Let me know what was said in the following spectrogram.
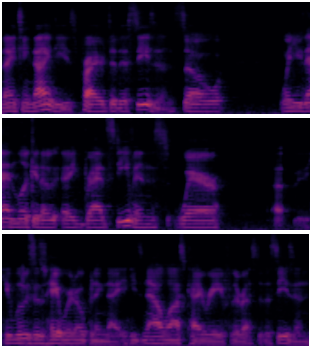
1990s prior to this season. So when you then look at a, a Brad Stevens where uh, he loses Hayward opening night, he's now lost Kyrie for the rest of the season.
